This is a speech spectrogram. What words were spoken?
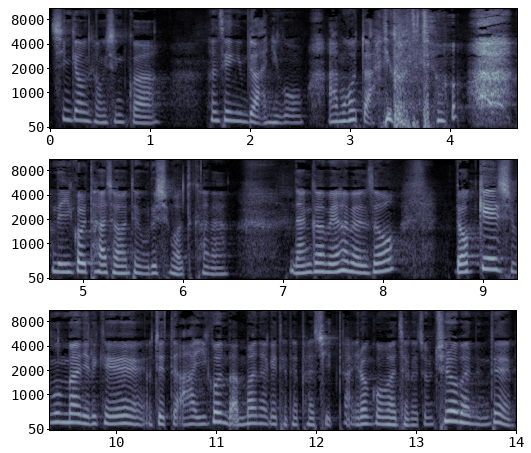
신경정신과 선생님도 아니고, 아무것도 아니거든요. 근데 이걸 다 저한테 물으시면 어떡하나. 난감해 하면서, 몇 개의 질문만 이렇게 어쨌든 아 이건 만만하게 대답할 수 있다 이런 것만 제가 좀 추려봤는데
